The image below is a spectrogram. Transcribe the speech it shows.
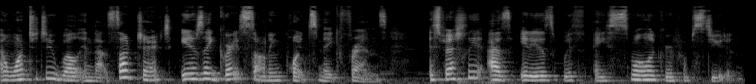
and want to do well in that subject. It is a great starting point to make friends, especially as it is with a smaller group of students.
